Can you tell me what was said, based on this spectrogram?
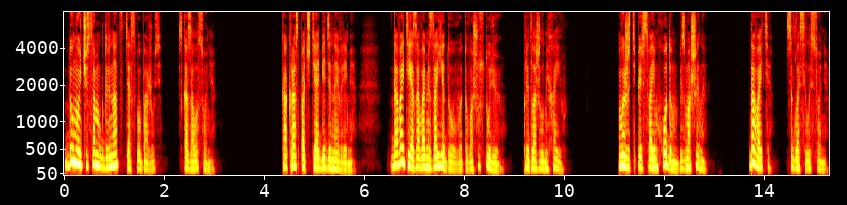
Думаю, часам к 12 освобожусь», — сказала Соня. «Как раз почти обеденное время. Давайте я за вами заеду в эту вашу студию», — предложил Михаил. «Вы же теперь своим ходом, без машины». «Давайте», — согласилась Соня.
